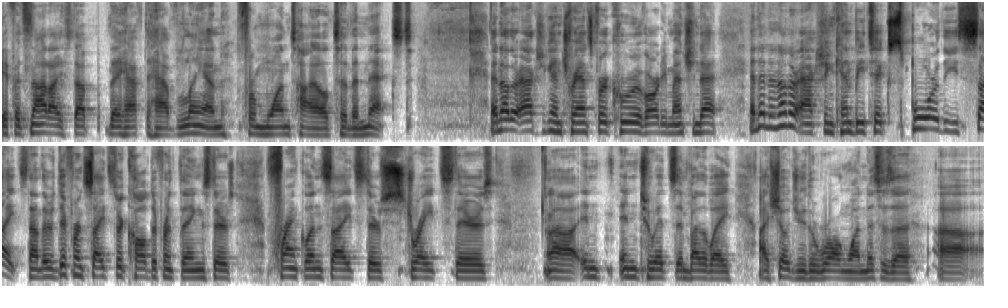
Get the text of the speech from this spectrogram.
If it's not iced up, they have to have land from one tile to the next. Another action can transfer crew, I've already mentioned that. And then another action can be to explore these sites. Now there's different sites, they're called different things. There's Franklin sites, there's Straits, there's uh, in, Intuits, and by the way, I showed you the wrong one. This is a uh,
